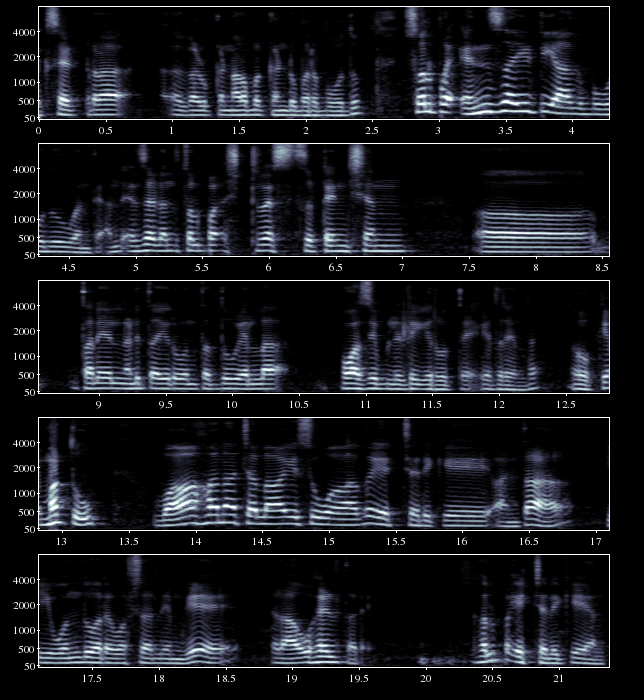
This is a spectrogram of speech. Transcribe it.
ಎಕ್ಸೆಟ್ರಾಗಳು ನಾರ್ಮಲ್ ಕಂಡು ಬರ್ಬೋದು. ಸ್ವಲ್ಪ ಎನ್ಸೈಟಿ ಆಗ್ಬೋದು ಅಂತ. ಅಂದರೆ ಎನ್ಸೈಟಿ ಅಂದರೆ ಸ್ವಲ್ಪ ಸ್ಟ್ರೆಸ್ ಟೆನ್ಷನ್ ತಲೆಯಲ್ಲಿ ನಡೀತಾ ಇರುವಂಥದ್ದು ಎಲ್ಲ ಪಾಸಿಬಿಲಿಟಿ ಇರುತ್ತೆ ಇದರಿಂದ. ಓಕೆ ಮತ್ತು ವಾಹನ ಚಲಾಯಿಸುವಾಗ ಎಚ್ಚರಿಕೆ ಅಂತ ಈ ಒಂದೂವರೆ ವರ್ಷದಲ್ಲಿ ನಿಮಗೆ ರಾವು ಹೇಳ್ತಾರೆ. ಸ್ವಲ್ಪ ಎಚ್ಚರಿಕೆ ಅಂತ.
